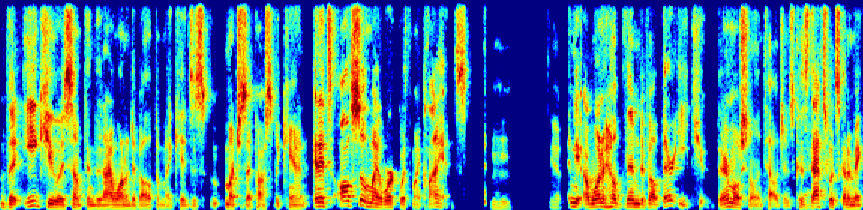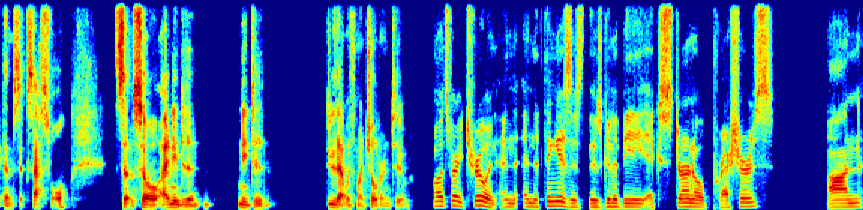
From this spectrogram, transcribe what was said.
The eq is something that i want to develop in my kids as much as i possibly can. And it's also my work with my clients. Mhm. and i want to help them develop their eq their emotional intelligence because Yeah. that's what's going to make them successful. So so i need to need to do that with my children too. Well, it's very true, and and and the thing is, is there's going to be external pressures on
